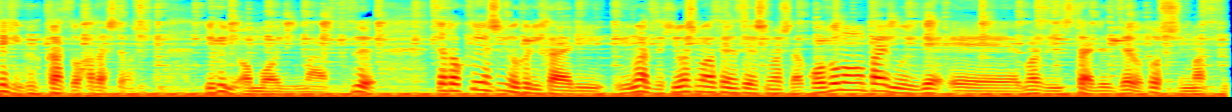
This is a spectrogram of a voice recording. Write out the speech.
ぜひ復活を果たしてほしいというふうに思います。じゃあ、得点シーンの振り返り、まず広島先制しました。小園のタイムリーで、えー、まず1対0とします。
